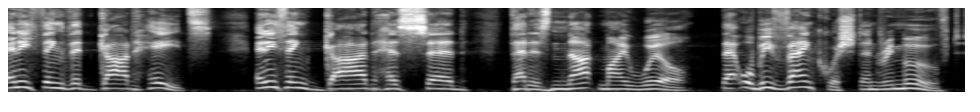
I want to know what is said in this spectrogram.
anything that God hates, anything God has said that is not my will, that will be vanquished and removed.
